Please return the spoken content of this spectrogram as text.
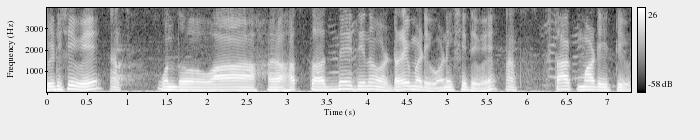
ಬಿಡಿಸಿವಿ. ಹಾಂ ಸರ್ ಒಂದು ವಾ ಹತ್ತು ಹದಿನೈದು ದಿನ ಡ್ರೈ ಮಾಡಿ ಒಣಗಿಸಿದ್ದೀವಿ. ಹಾಂ. ಸರ್ ಸ್ಟಾಕ್ ಮಾಡಿ ಇಟ್ಟಿವಿ.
